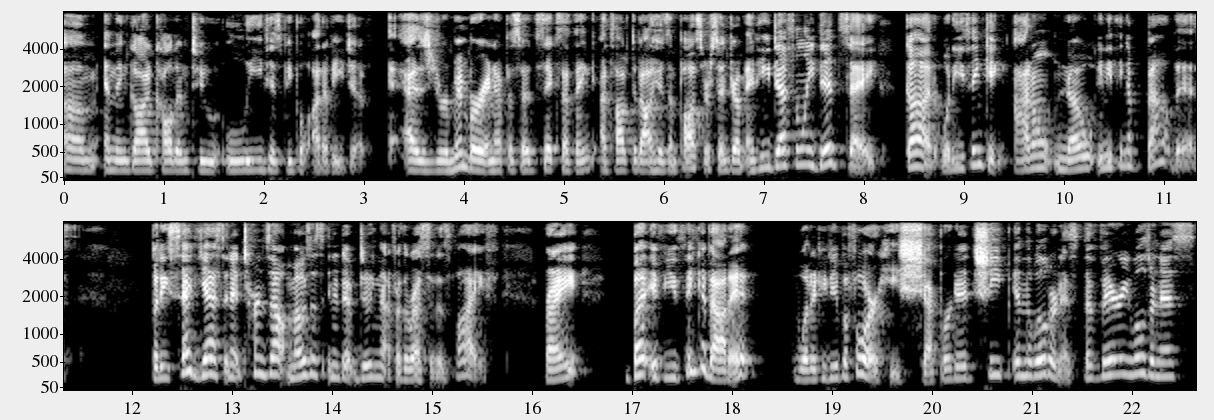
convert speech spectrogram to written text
um, and then God called him to lead his people out of Egypt. As you remember in episode six, I think I talked about his imposter syndrome, and he definitely did say, God, what are you thinking? I don't know anything about this. But he said yes, and it turns out Moses ended up doing that for the rest of his life, right? But if you think about it, what did he do before? He shepherded sheep in the wilderness, the very wilderness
